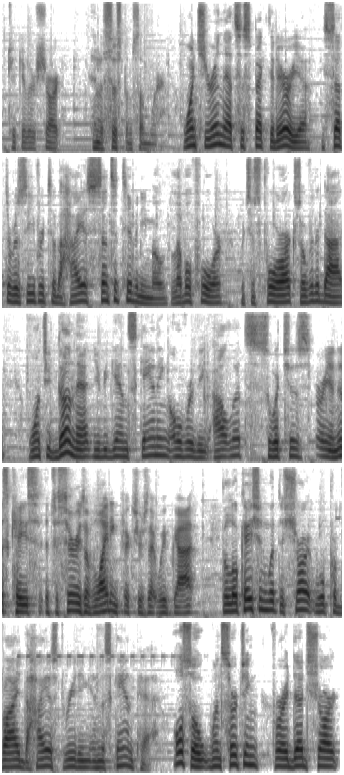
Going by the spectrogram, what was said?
particular short in the system somewhere. Once you're in that suspected area, you set the receiver to the highest sensitivity mode, level 4, which is 4 arcs over the dot, once you've done that, you begin scanning over the outlets, switches. In this case, it's a series of lighting fixtures that we've got. The location with the short will provide the highest reading in the scan path. Also, when searching for a dead short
